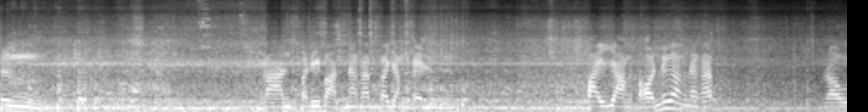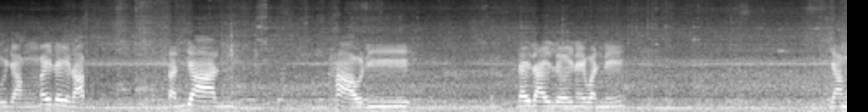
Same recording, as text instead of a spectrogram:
ซึ่งการปฏิบัตินะครับก็ยังเป็นไปอย่างต่อเนื่องนะครับ เรายังไม่ได้รับสัญญาณข่าวดีใดๆเลยในวันนี้ ยัง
